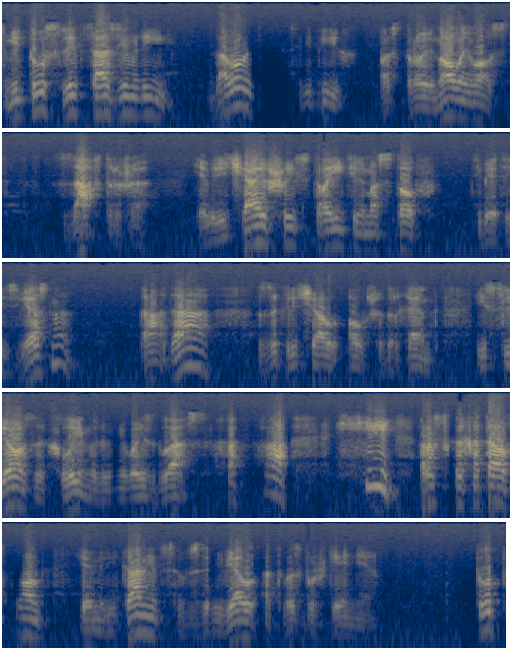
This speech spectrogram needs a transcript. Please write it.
«Смету с лица земли! Долой святых! Построй новый мост! Завтра же! Я величайший строитель мостов! Тебе это известно?» «Да, да!» — закричал Олшедерхенд, и слезы хлынули у него из глаз. «Ха-ха! Хи!» — расхохотался он, и американец взревел от возбуждения. Тут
